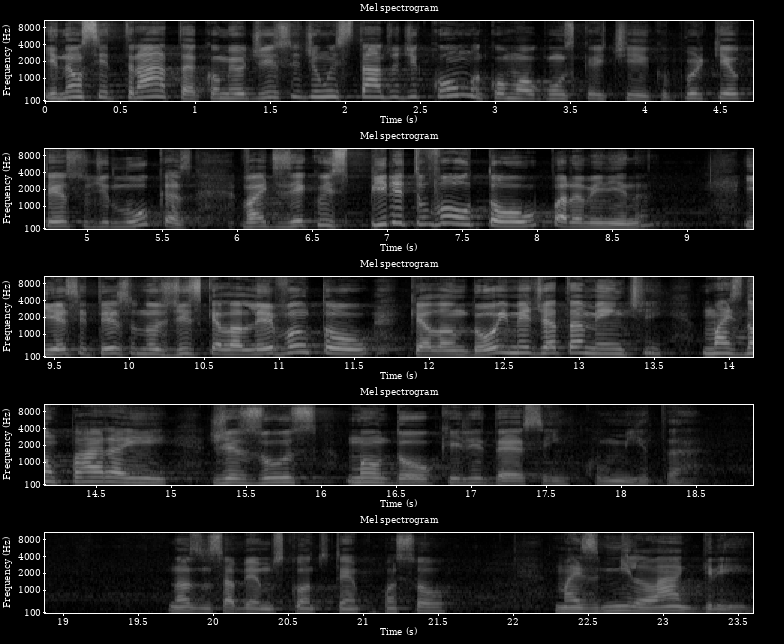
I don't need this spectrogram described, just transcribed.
E não se trata, como eu disse, de um estado de coma, como alguns criticam, porque o texto de Lucas vai dizer que o espírito voltou para a menina. E esse texto nos diz que ela levantou, que ela andou imediatamente, mas não para aí. Jesus mandou que lhe dessem comida. Nós não sabemos quanto tempo passou, mas milagre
